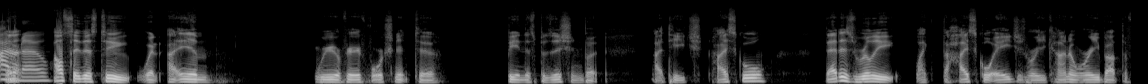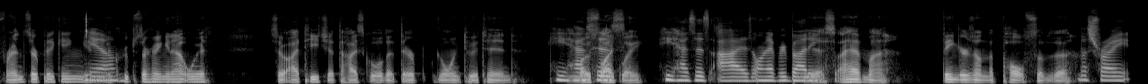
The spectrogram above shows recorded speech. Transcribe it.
I And don't know. I'll say this too. What I am, we are very fortunate to be in this position, but I teach high school. That is really like the high school age is where you kind of worry about the friends they're picking and Yeah. the groups they're hanging out with. So I teach at the high school that they're going to attend. He has most his likely. he has his eyes on everybody. Yes, I have my fingers on the pulse of the. That's right.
